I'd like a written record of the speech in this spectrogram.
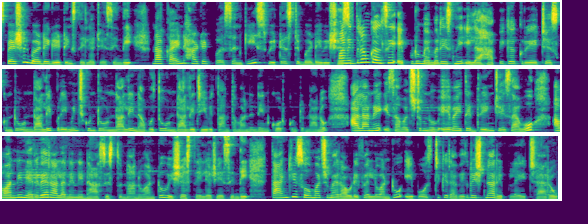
స్పెషల్ బర్త్‌డే గ్రీటింగ్స్ తెలియజేసింది. నా కైండ్ హార్టెడ్ పర్సన్‌కి స్వీటెస్ట్ బర్త్‌డే విషెస్. మనిద్దరం కలిసి ఎప్పుడు మెమరీస్‌ని ఇలా హ్యాపీగా క్రియేట్ చేసుకుంటూ ఉండాలి, ప్రేమించుకుంటూ ఉండాలి, నవ్వుతూ ఉండాలి జీవితాంతం అని నేను కోరుకుంటున్నాను. అలానే ఈ సంవత్సరం నువ్వు ఏవైతే డ్రీమ్ చేశావో అవన్నీ నెరవేరాలని నేను ఆశిస్తున్నాను అంటూ విషెస్ తెలియజేసింది. Thank you so much my rowdy fellow అంటూ ఈ పోస్ట్‌కి రవికృష్ణ రిప్లై ఇచ్చారు.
